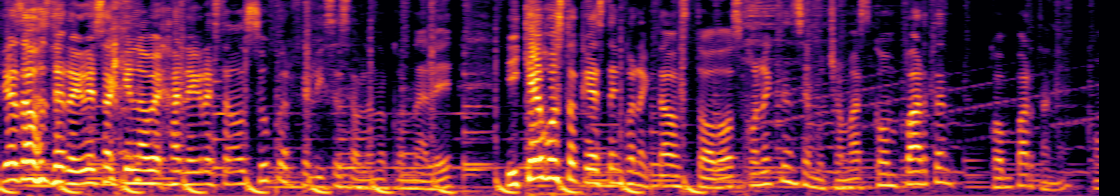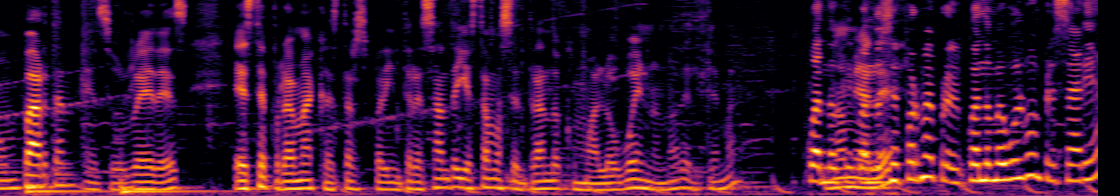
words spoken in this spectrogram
Ya estamos de regreso aquí en la oveja negra. Estamos súper felices hablando con Ale. Y qué gusto que estén conectados todos. Conéctense mucho más. Compartan, compartan, ¿eh? Compartan en sus redes este programa que va a estar súper interesante. Ya estamos entrando como a lo bueno, ¿no? Del tema. Cuando, cuando se forma, cuando me vuelvo empresaria.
